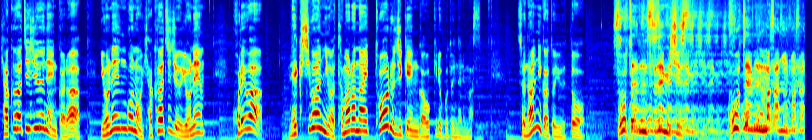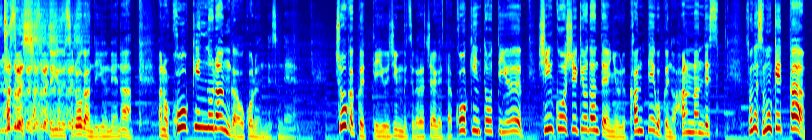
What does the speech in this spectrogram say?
180年から4年後の184年これは歴史ファンにはたまらないとある事件が起きることになります。それ何かというと「蒼天すでにし皇天まさに立つべし!」というスローガンで有名なあの黄金の乱が起こるんですね。聴覚っていう人物が立ち上げた黄金党っていう新興宗教団体による漢帝国の反乱です。そんでその結果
